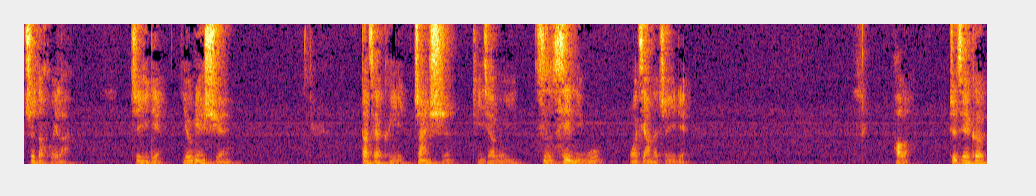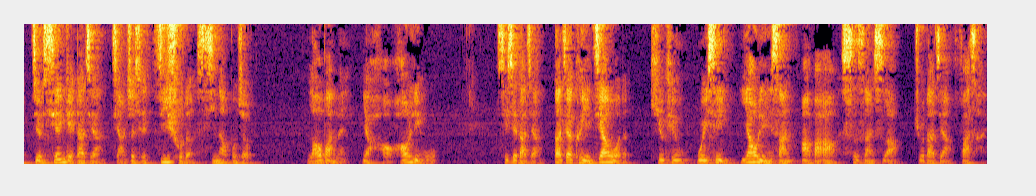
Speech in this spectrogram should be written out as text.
只得回来。这一点有点悬。大家可以暂时停下录音，仔细领悟我讲的这一点。好了，这节课就先给大家讲这些基础的洗脑步骤，老板们要好好领悟。谢谢大家，大家可以加我的 QQ 微信幺零三二八二四三四二，祝大家发财。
